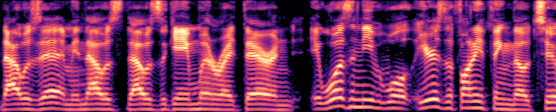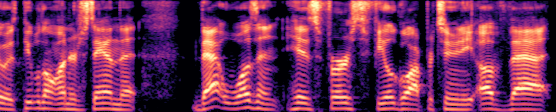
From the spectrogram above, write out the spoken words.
that was it. I mean, that was that was the game winner right there. And it wasn't even well. Here's the funny thing though, too, is people don't understand that that wasn't his first field goal opportunity of that.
